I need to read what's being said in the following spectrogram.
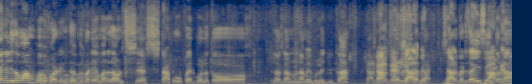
ફાઇનલી તો આમ બહુ પાટીને ધબધબાટી અમારે જવાનું સ્ટાપ ઉપર. બોલે તો એટલે ગામનું નામે ભૂલાઈ ગયું. કા? શાળબેટ. શાળબેટ જાય છે તો ના.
